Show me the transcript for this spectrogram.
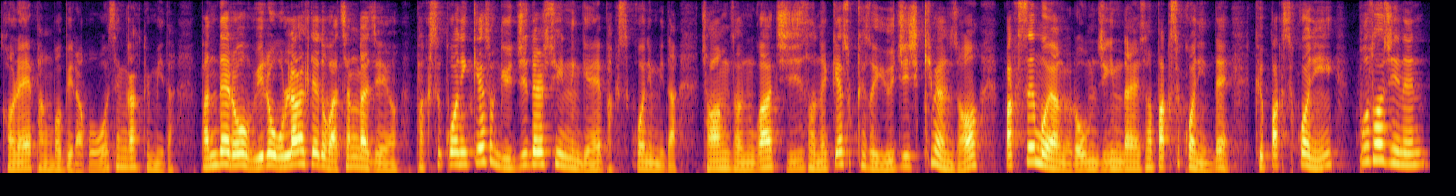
거래 방법이라고 생각됩니다. 반대로 위로 올라갈 때도 마찬가지예요. 박스권이 계속 유지될 수 있는 게 박스권입니다. 저항선과 지지선을 계속해서 유지시키면서 박스 모양으로 움직인다 해서 박스권인데 그 박스권이 부서지는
